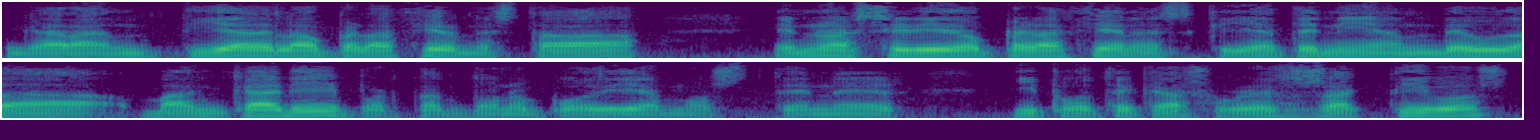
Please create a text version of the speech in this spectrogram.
garantía de la operación estaba en una serie de operaciones que ya tenían deuda bancaria y por tanto no podíamos tener hipoteca sobre esos activos,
